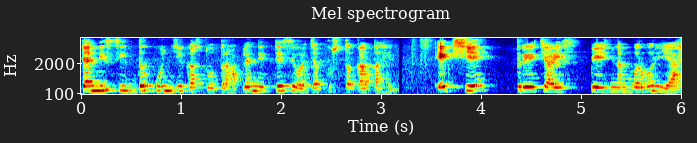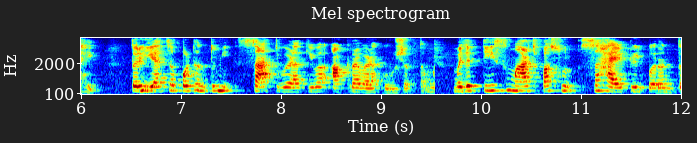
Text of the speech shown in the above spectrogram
त्यांनी सिद्ध कुंजिका स्तोत्र आपल्या नित्यसेवाच्या पुस्तकात आहे. एकशे त्रेचाळीस पेज नंबरवर हे आहे. तर याचं पठण तुम्ही सात वेळा किंवा अकरा वेळा करू शकता. म्हणजे तीस मार्च पासून सहा एप्रिल पर्यंत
